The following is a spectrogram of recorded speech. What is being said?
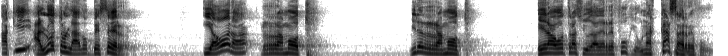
Aquí al otro lado, Becer, y ahora Ramot. Mire, Ramot era otra ciudad de refugio, una casa de refugio.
